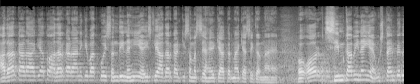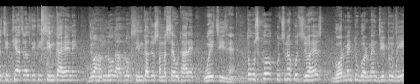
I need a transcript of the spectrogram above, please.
आधार कार्ड आ गया तो आधार कार्ड आने के बाद कोई संधि नहीं है, इसलिए आधार कार्ड की समस्या है, क्या करना है, कैसे करना है। और सिम का भी नहीं है। उस टाइम पे तो चिट्ठियाँ चलती थी, सिम का है नहीं। जो हम लोग, आप लोग सिम का जो समस्या उठा रहे हैं, वही चीज़ है। तो उसको कुछ ना कुछ जो है government to government G to G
